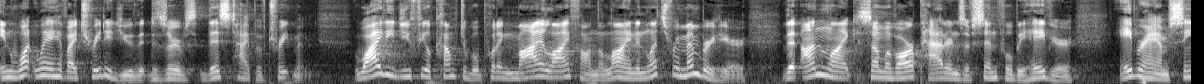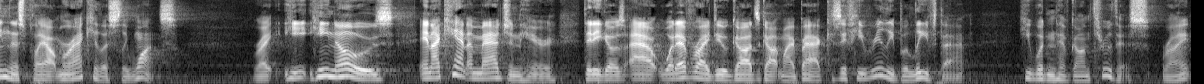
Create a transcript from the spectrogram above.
In what way have I treated you that deserves this type of treatment? Why did you feel comfortable putting my life on the line? And let's remember here that unlike some of our patterns of sinful behavior, Abraham's seen this play out miraculously once right? He, he knows, and I can't imagine here that he goes, ah, whatever I do, God's got my back, because if he really believed that, he wouldn't have gone through this, right?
